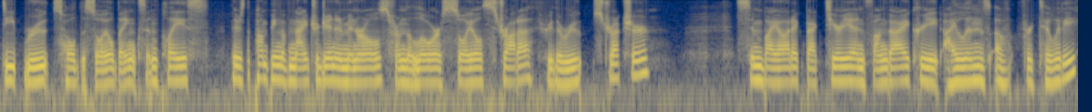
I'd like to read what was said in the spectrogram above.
Deep roots hold the soil banks in place. There's the pumping of nitrogen and minerals from the lower soil strata through the root structure. Symbiotic bacteria and fungi create islands of fertility.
